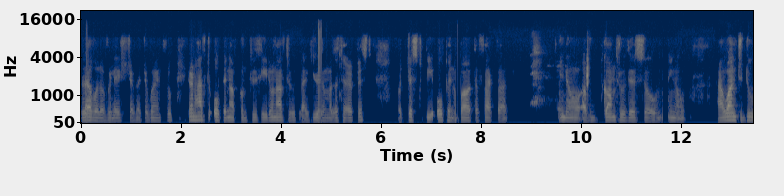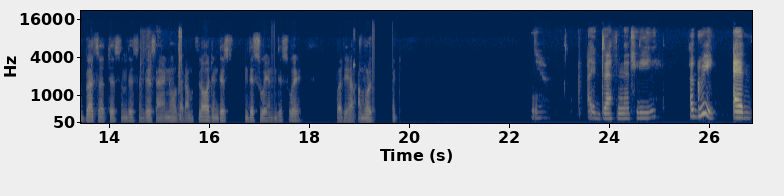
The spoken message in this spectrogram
level of relationship that you're going through you don't have to open up completely you don't have to like use them as a therapist but just be open about the fact that you know i've gone through this so you know i want to do better at this and this and this i know that i'm flawed in this in this way and this way but yeah i'm working it Yeah. I definitely agree. And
